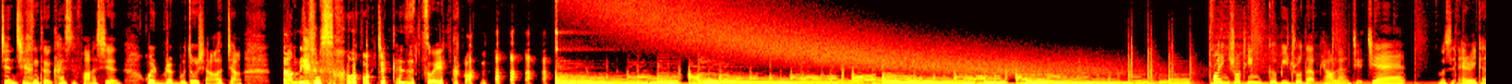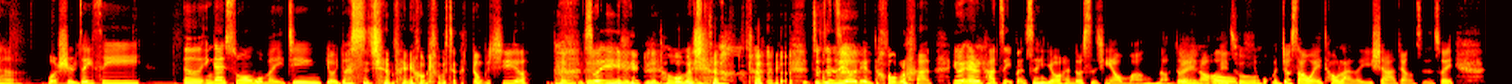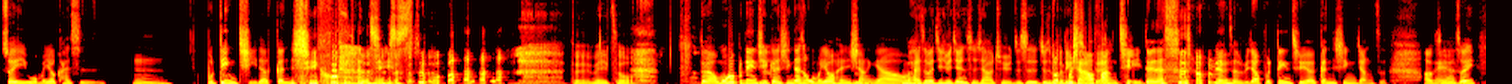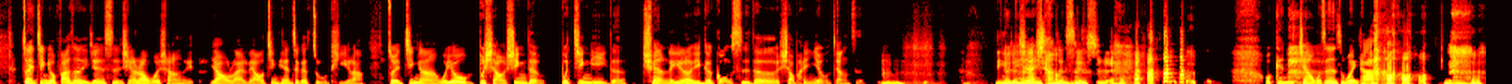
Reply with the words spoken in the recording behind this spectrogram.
渐渐的开始发现，会忍不住想要讲当年的时候，我就开始嘴软。欢迎收听隔壁桌的漂亮姐姐，我是 Erica，我是 JC。呃，应该说我们已经有一段时间没有录这个东西了。对，所以有点 偷我们懒这样。对这阵子有点偷懒，因为艾瑞卡自己本身也有很多事情要忙，那对，然后没错。我们就稍微偷懒了一下，这样子，所以，所以我们又开始嗯不定期的更新我们的集数，对，没错，对啊，我们会不定期更新，但是我们又很想要，嗯我们还是会继续坚持下去，只是就是对，定不想要放弃，对，但是 就变对成比较不定期的更新这样子。OK 啊，所以最近有发生一件事情，让我想要来聊今天这个主题啦。最近啊，我又不小心的、不经意的劝离了一嗯。个公司的小朋友，这样子。嗯，你现在很容易发像是生这件事哎、我跟你讲，我真的是为他好。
